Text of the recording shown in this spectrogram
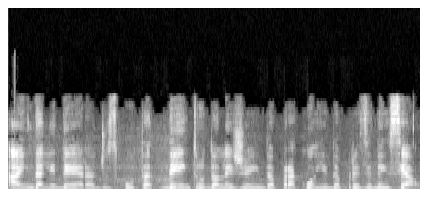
ainda lidera a disputa dentro da legenda para a corrida presidencial.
